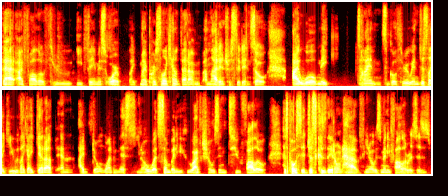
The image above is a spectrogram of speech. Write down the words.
that I follow through Eat Famous or like my personal account that I'm I'm not interested in. So I will make time to go through and just like you, like I get up and I don't want to miss, you know, what somebody who I've chosen to follow has posted just because they don't have, you know, as many followers as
